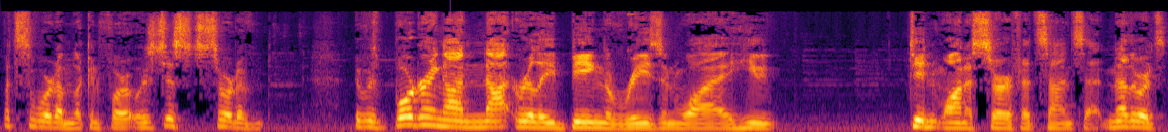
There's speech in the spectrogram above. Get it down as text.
what's the word I'm looking for? It was just sort of, it was bordering on not really being the reason why he didn't want to surf at sunset. In other words,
